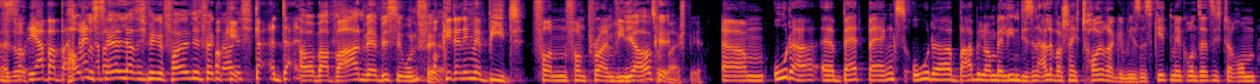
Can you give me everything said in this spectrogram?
also so- ja, aber- How nein, to Sell lasse ich mir gefallen, den Vergleich. Okay, da- da- aber Barbaren wäre ein bisschen unfair. Okay, dann nehmen wir Beat von, von Prime Video Ja, okay. zum Beispiel. Ähm, oder äh, Bad Banks oder Babylon Berlin, die sind alle wahrscheinlich teurer gewesen. Es geht mir grundsätzlich darum,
